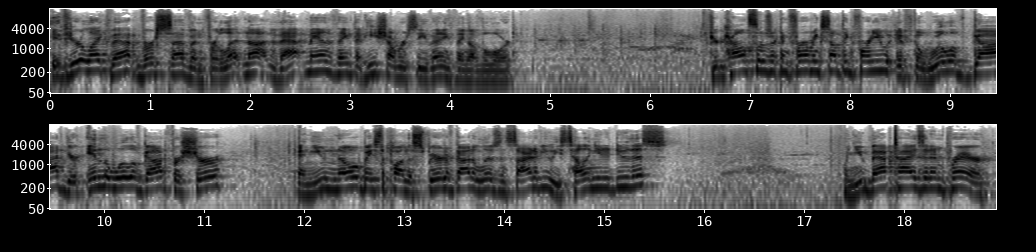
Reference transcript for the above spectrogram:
If you're like that, verse 7 For let not that man think that he shall receive anything of the Lord. If your counselors are confirming something for you, if the will of God, you're in the will of God for sure, and you know based upon the Spirit of God who lives inside of you, He's telling you to do this, when you baptize it in prayer,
